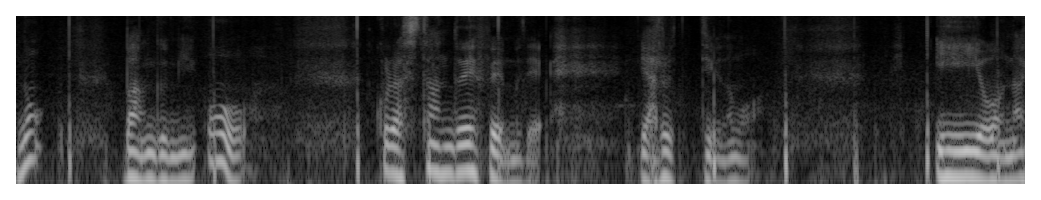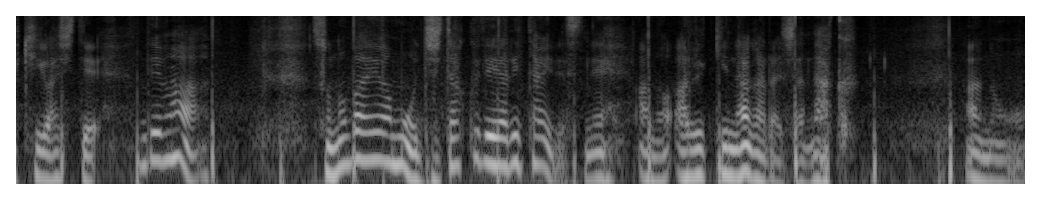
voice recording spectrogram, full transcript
の番組をこれはスタンド FM でやるっていうのもいいような気がして。でまあその場合はもう自宅でやりたいですね。あの歩きながらじゃなく。あの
